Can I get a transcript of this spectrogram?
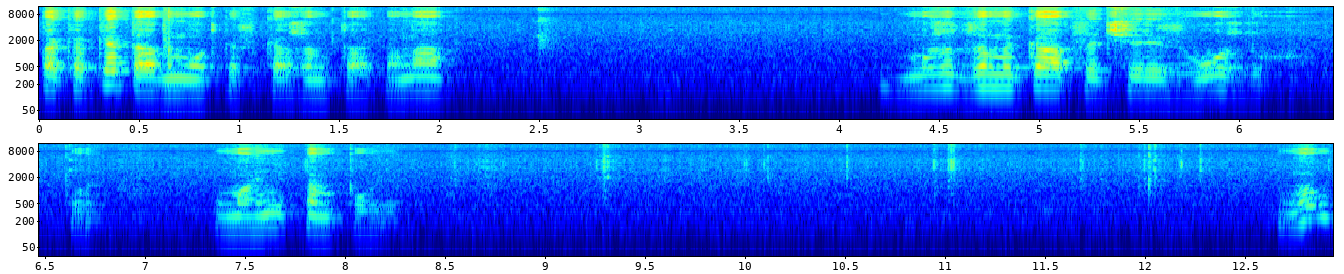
Так как эта обмотка, скажем так, она может замыкаться через воздух только в магнитном поле. Ну,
